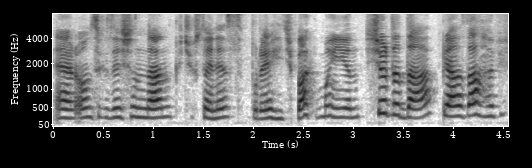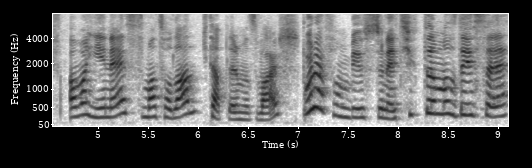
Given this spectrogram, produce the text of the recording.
Eğer 18 yaşından küçükseniz buraya hiç bakmayın. Şurada da biraz daha hafif ama yine smart olan kitaplarımız var. Bu rafın bir üstüne çıktığımızda ise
